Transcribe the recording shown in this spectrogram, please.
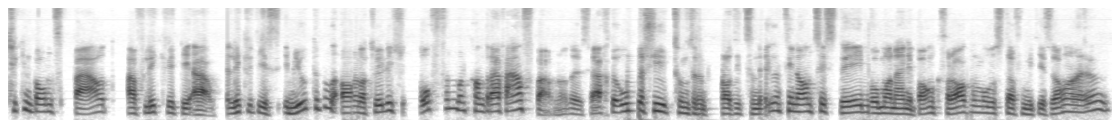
Chicken Bonds baut auf Liquidity auf. Liquidity ist immutable, aber natürlich offen, man kann darauf aufbauen. Oder? Das ist auch der Unterschied zu unserem traditionellen Finanzsystem, wo man eine Bank fragen muss, darf mit dir sagen,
